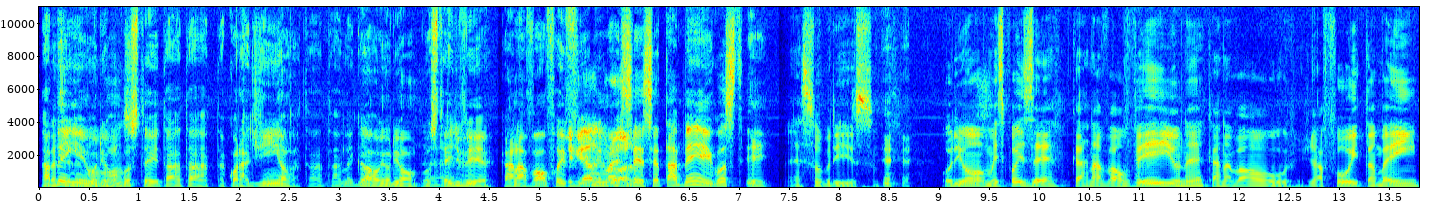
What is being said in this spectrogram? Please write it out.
tá bem, hein, Orion? Gostei, tá, tá, tá coradinho, ó, tá, tá legal, hein, Orion? Gostei é. de ver. Carnaval foi Obrigado, firme, Bruno. mas você tá bem aí, gostei. É sobre isso. Orion, mas pois é, carnaval veio, né? Carnaval já foi também.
